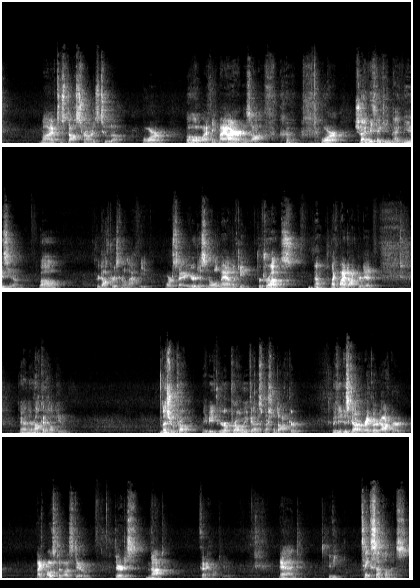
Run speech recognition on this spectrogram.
my testosterone is too low, or oh, I think my iron is off, or should I be taking magnesium? Well, your doctor is going to laugh at you or say, You're just an old man looking for drugs, like my doctor did. And they're not going to help you. Unless you're pro. Maybe if you're a pro, you've got a special doctor. But if you just got a regular doctor, like most of us do, they're just not going to help you. And if you take supplements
